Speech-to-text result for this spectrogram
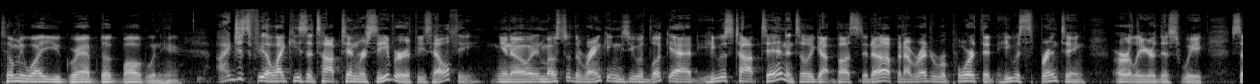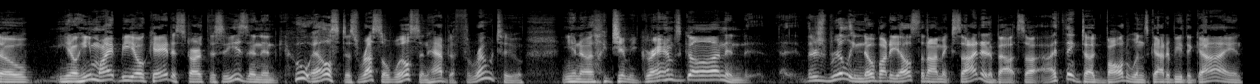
Tell me why you grabbed Doug Baldwin here. I just feel like he's a top 10 receiver if he's healthy. You know, in most of the rankings you would look at, he was top 10 until he got busted up. And I read a report that he was sprinting earlier this week. So, you know, he might be okay to start the season. And who else does Russell Wilson have to throw to? You know, like Jimmy Graham's gone and uh, there's really nobody else that I'm excited about. So I think Doug Baldwin's got to be the guy. And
